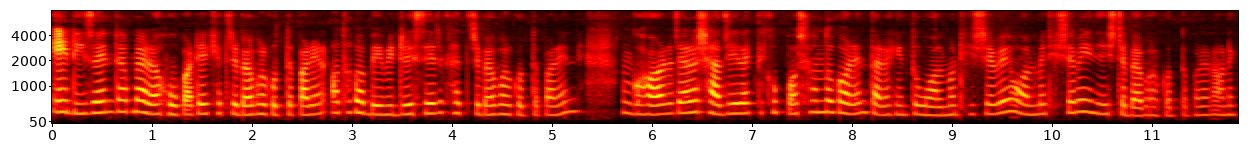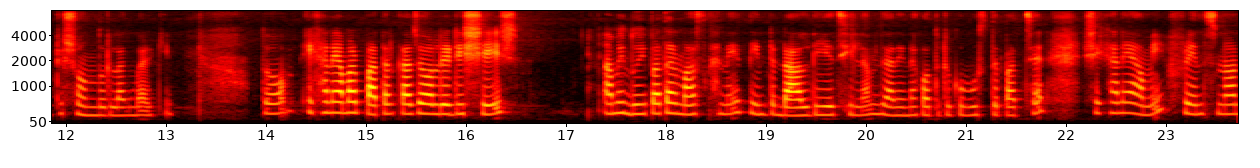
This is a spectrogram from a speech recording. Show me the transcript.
এই ডিজাইনটা আপনারা হোপাটের ক্ষেত্রে ব্যবহার করতে পারেন অথবা বেবি ড্রেসের ক্ষেত্রে ব্যবহার করতে পারেন। ঘর যারা সাজিয়ে রাখতে খুব পছন্দ করেন, তারা কিন্তু ওয়ালমেট হিসেবে ওয়ালমেট হিসেবে এই জিনিসটা ব্যবহার করতে পারেন। অনেকটা সুন্দর লাগবে আর কি। তো এখানে আমার পাতার কাজ অলরেডি শেষ। আমি দুই পাতার মাঝখানে তিনটা ডাল দিয়েছিলাম, জানি না কতটুকু বুঝতে পাচ্ছেন সেখানে আমি ফ্রেন্স নট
